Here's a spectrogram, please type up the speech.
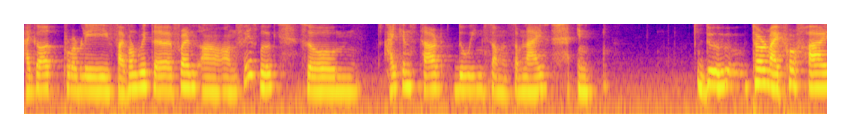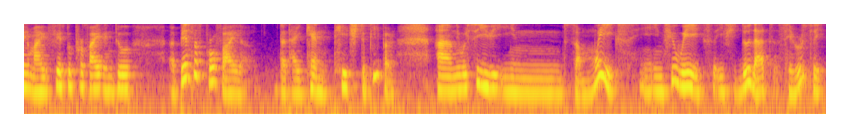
I got probably 500 uh, friends on, on, Facebook, so um, I can start doing some some lives in do turn my profile, my Facebook profile into a business profile that I can teach to people. And you will see in some weeks, in few weeks, if you do that seriously,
